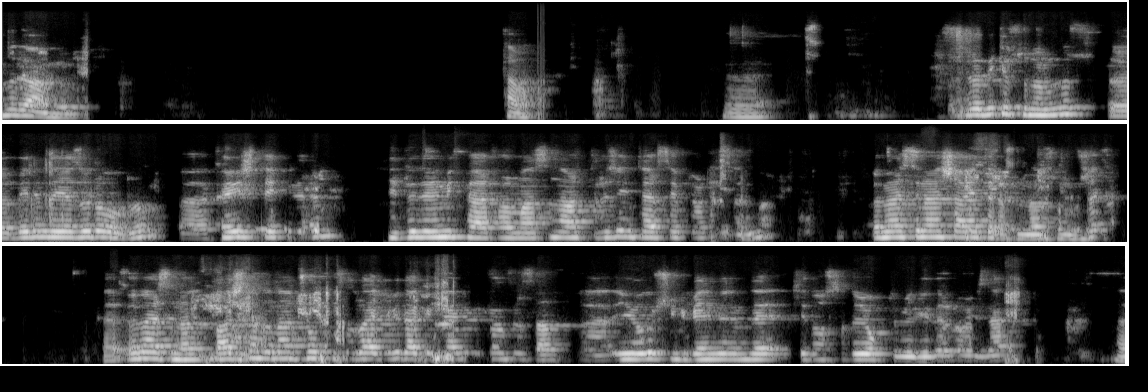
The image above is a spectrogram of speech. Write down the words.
sunumuna devam ediyorum. Tamam. Ee, sıradaki sunumumuz e, benim de yazarı olduğum e, kayıcı teknelerin hidrodinamik performansını arttırıcı interseptör tasarımı Ömer Sinan Şahin tarafından sunulacak. Ee, Ömer Sinan, başlamadan çok kısa belki bir dakika kendini tanıtırsan e, iyi olur. Çünkü benim elimdeki dosyada yoktu bilgilerin. O yüzden e,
